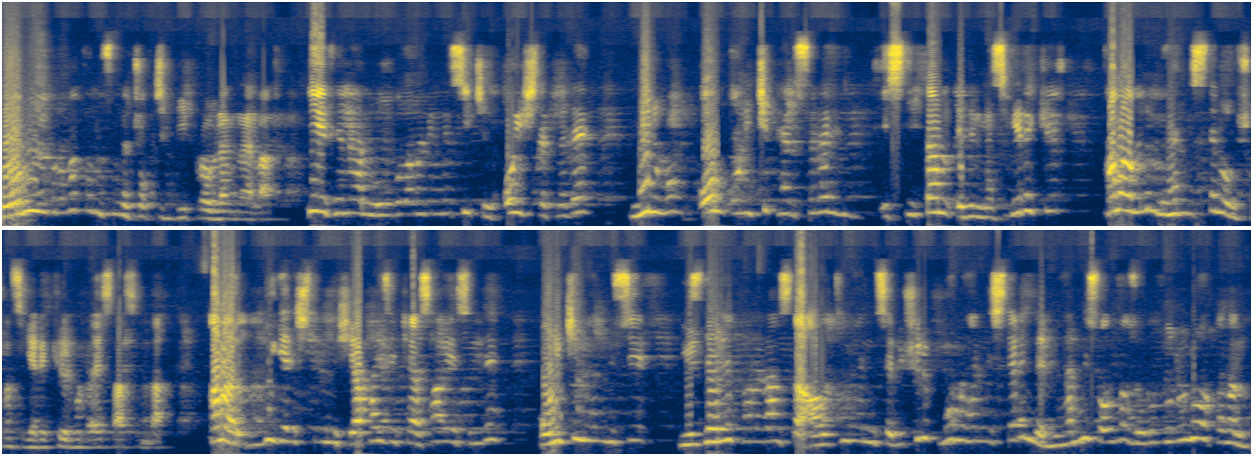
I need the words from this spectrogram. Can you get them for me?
doğru uygulama konusunda çok ciddi problemler var bir FMEA'nın uygulanabilmesi için o işletmede minimum 10-12 personel istihdam edilmesi gerekiyor. Tamamının mühendisten oluşması gerekiyor burada esasında. Ama bu geliştirilmiş yapay zeka sayesinde 12 mühendisi %50 toleransla 6 mühendise düşürüp bu mühendislerin de mühendis olma zorunluluğunu ortadan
